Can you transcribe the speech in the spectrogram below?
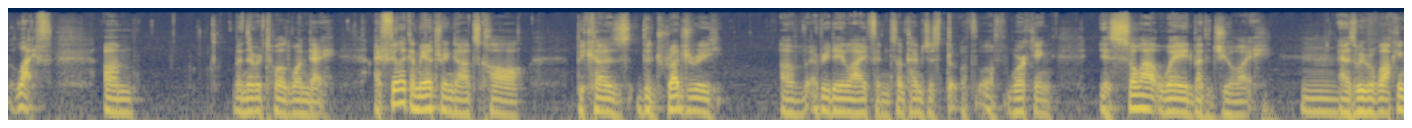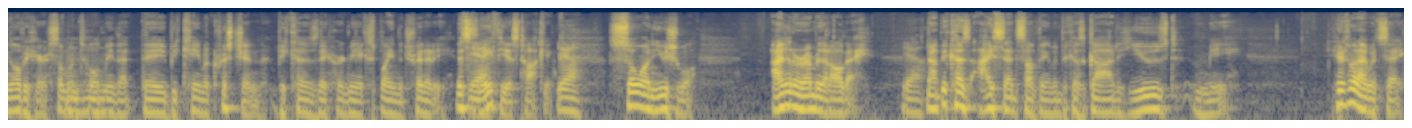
life. Um, but never toiled one day. I feel like I'm answering God's call because the drudgery of everyday life and sometimes just of, of working is so outweighed by the joy. Hmm. As we were walking over here, someone told mm-hmm. me that they became a Christian because they heard me explain the Trinity. This is an atheist talking. Yeah. So unusual. I'm going to remember that all day. Yeah. Not because I said something, but because God used me. Here's what I would say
